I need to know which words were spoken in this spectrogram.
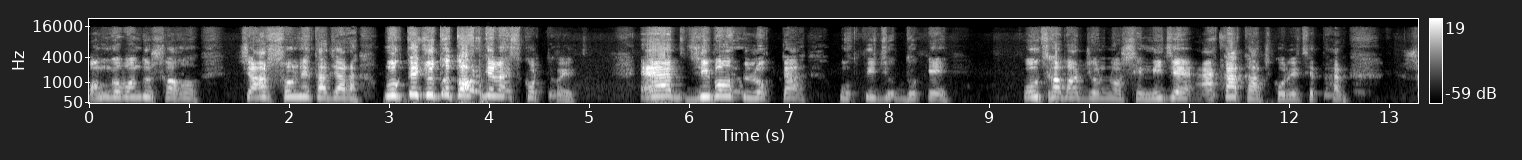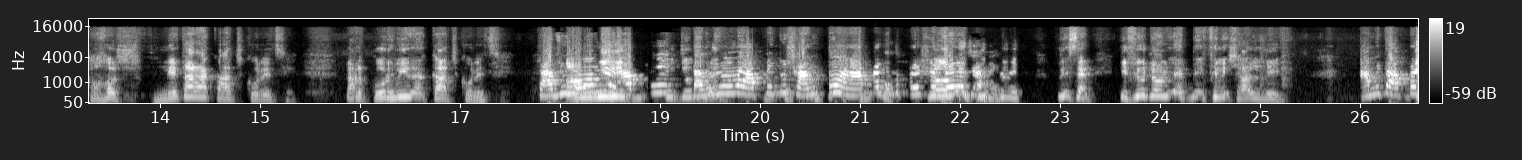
বঙ্গবন্ধু সহ চারশো নেতা যারা মুক্তিযুদ্ধ তো অর্গানাইজ করতে হয়েছে এক জীবন লোকটা মুক্তিযুদ্ধকে পৌঁছাবার জন্য সে নিজে একা কাজ করেছে তার সহ নেতারা কাজ করেছে তার কর্মীরা কাজ করেছে। ইমাম ভাই, লীগ আপনি মুক্তিযুদ্ধে- একটু শান্ত আপনার কিন্তু বেড়ে যাবে। আমি তো আপনার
